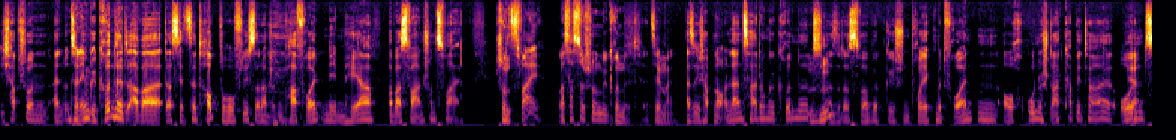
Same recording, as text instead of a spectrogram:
Ich habe schon ein Unternehmen gegründet, aber das jetzt nicht hauptberuflich, sondern mit ein paar Freunden nebenher. Aber es waren schon zwei. Schon zwei? Was hast du schon gegründet? Erzähl mal. Also ich habe eine Online-Zeitung gegründet. Mhm. Also das war wirklich ein Projekt mit Freunden, auch ohne Startkapital und ja.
